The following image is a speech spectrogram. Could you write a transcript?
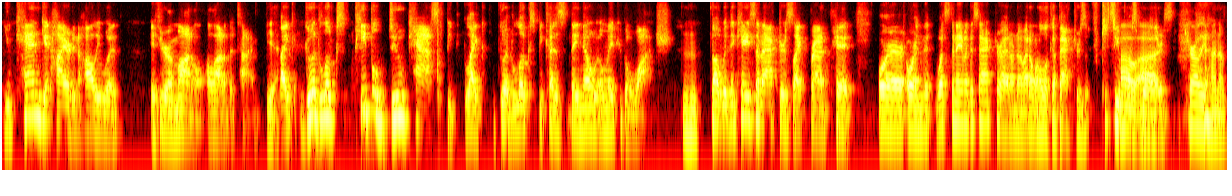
you can get hired in Hollywood if you're a model a lot of the time. Yeah. Like good looks, people do cast be- like good looks because they know it'll make people watch. Mhm. But with the case of actors like Brad Pitt or or in the, what's the name of this actor? I don't know. I don't want to look up actors to see more Oh, uh, spoilers. Charlie Hunnam.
